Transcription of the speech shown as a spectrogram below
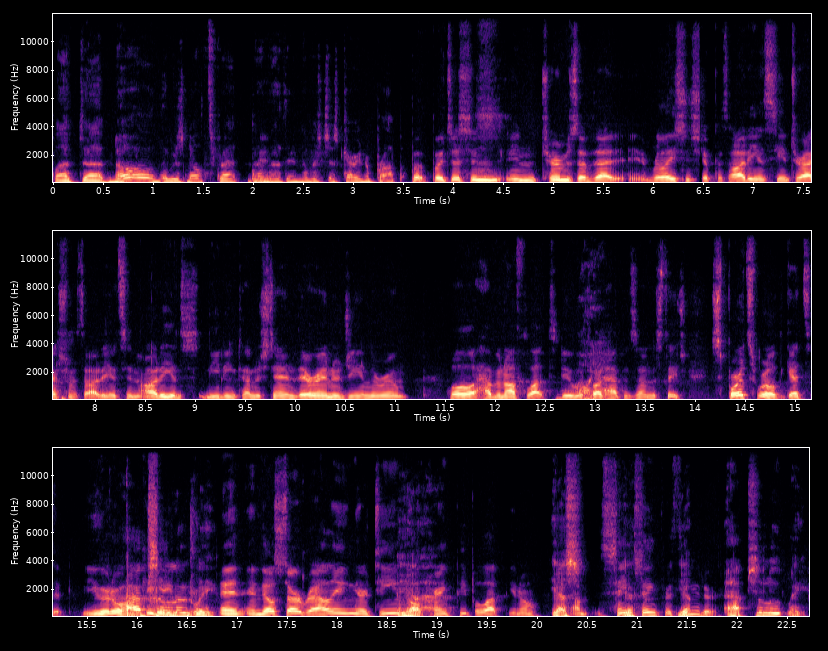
But uh, no, there was no threat, no nothing. There was just carrying a prop. But but just in in terms of that relationship with audience, the interaction with audience, and audience needing to understand their energy in the room will have an awful lot to do with Oh, what yeah. happens on the stage. Sports world gets it. You go to a hockey Absolutely. game, and and they'll start rallying their team. They'll crank people up. You know. Yes. Um, same Yes. thing for Yep. theater. Absolutely,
